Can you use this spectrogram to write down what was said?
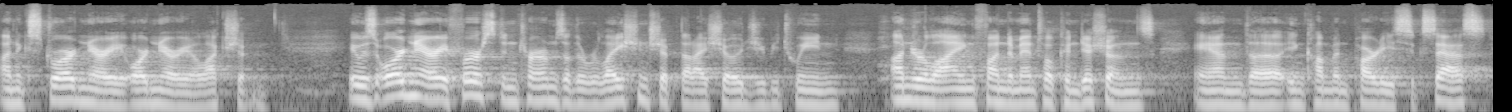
an extraordinary, ordinary election. It was ordinary first in terms of the relationship that I showed you between underlying fundamental conditions and the incumbent party's success.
